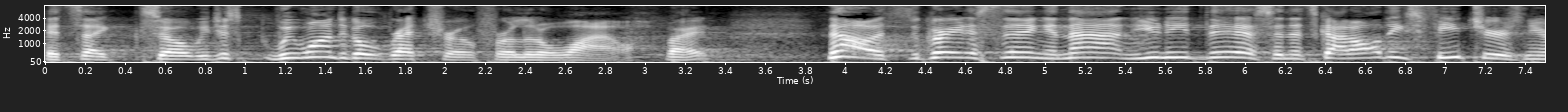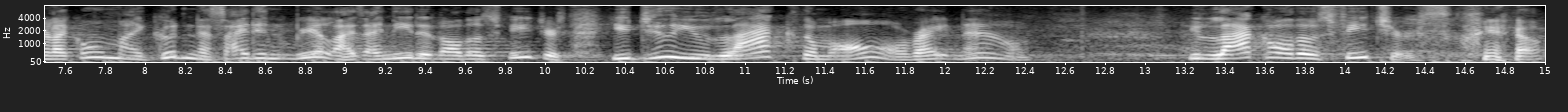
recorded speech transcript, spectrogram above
It's like so we just we wanted to go retro for a little while, right? No, it's the greatest thing and that, and you need this, and it's got all these features, and you're like, oh my goodness, I didn't realize I needed all those features. You do, you lack them all right now. You lack all those features, you know.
